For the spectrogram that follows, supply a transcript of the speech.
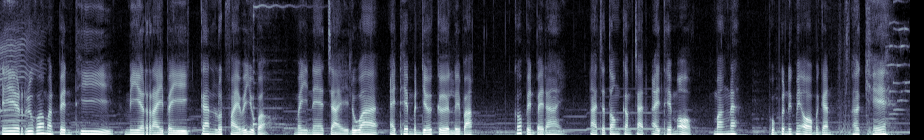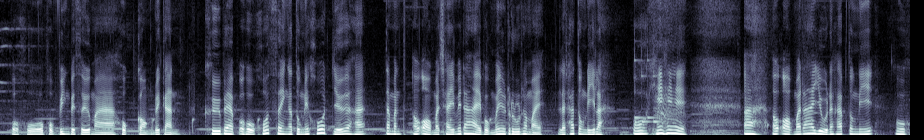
เอหรือว่ามันเป็นที่มีอะไรไปกั้นรถไฟไว้อยู่เปล่า ไม่แน่ใจหรือว่าไอเทมมันเยอะเกินเลยบักก็เป็นไปได้ อาจจะต้องกำจัดไอเทมออกมั้งนะ ผมก็นึกไม่ออกเหมือนกัน โอเค โอ้โห ผมวิ่งไปซื้อมา 6 กล่องด้วยกัน คือแบบโอ้โหโคตรเซ็งอะตรงนี้โคตรเยอะฮะ แต่มันเอาออกมาใช้ไม่ได้ ผมไม่รู้ทำไม แล้วถ้าตรงนี้ล่ะ โอเคอะเอาออกมาได้อยู่นะครับ ตรงนี้ โอ้โห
